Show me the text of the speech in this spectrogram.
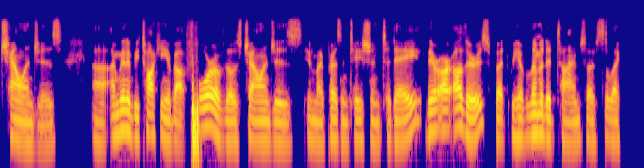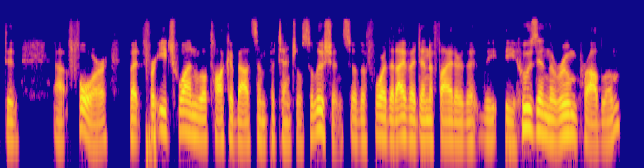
challenges. Uh, I'm going to be talking about four of those challenges in my presentation today. There are others, but we have limited time, so I've selected uh, four. But for each one, we'll talk about some potential solutions. So the four that I've identified are the, the, the who's in the room problem,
